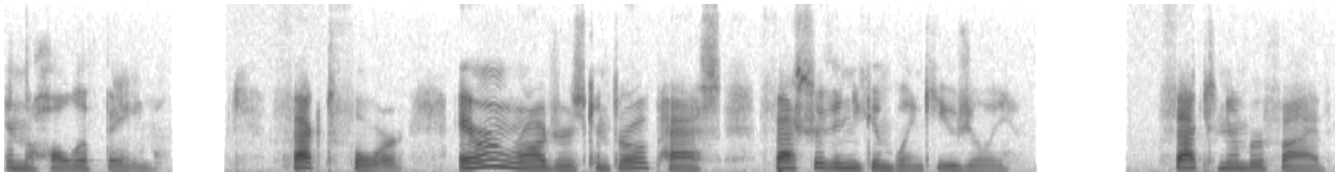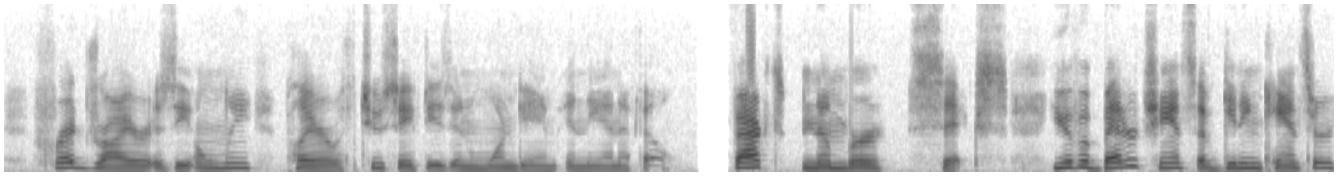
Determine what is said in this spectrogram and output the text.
in the Hall of Fame. Fact four Aaron Rodgers can throw a pass faster than you can blink usually. Fact number five Fred Dryer is the only player with two safeties in one game in the NFL. Fact number six You have a better chance of getting cancer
